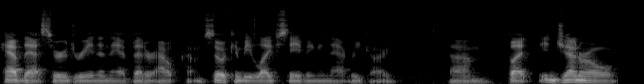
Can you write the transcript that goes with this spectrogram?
have that surgery, and then they have better outcomes. So it can be life saving in that regard. Um, but in general,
